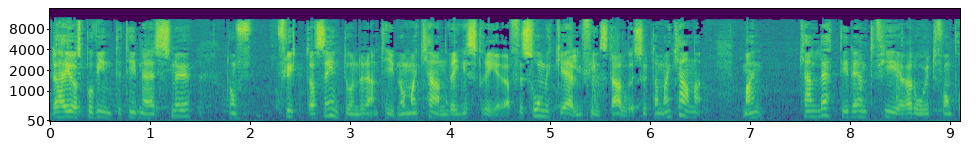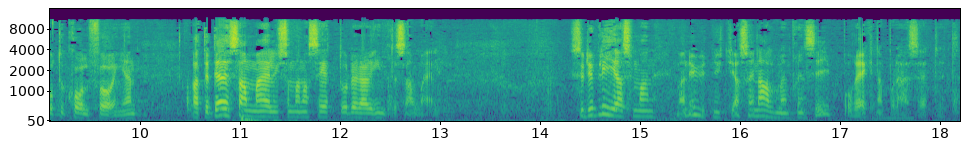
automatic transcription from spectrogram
det här görs på vintertid när det är snö. De flyttar sig inte under den tiden och man kan registrera. För så mycket älg finns det aldrig. Utan man kan, man kan lätt identifiera då utifrån protokollföringen att det där är samma älg som man har sett och det där är inte samma älg. Så det blir alltså man, man utnyttjar sin en allmän princip och räknar på det här sättet.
